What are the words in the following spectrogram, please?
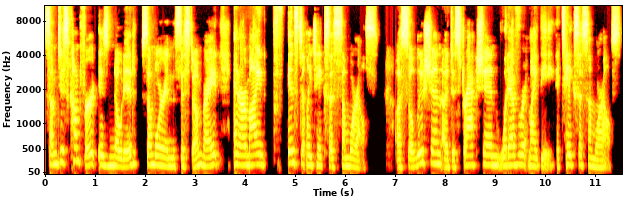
some discomfort is noted somewhere in the system, right? And our mind instantly takes us somewhere else a solution, a distraction, whatever it might be. It takes us somewhere else.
